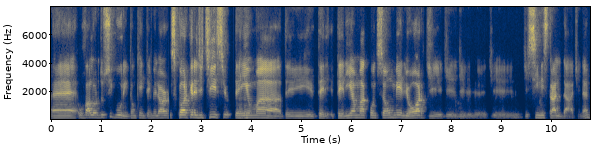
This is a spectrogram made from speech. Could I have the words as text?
é, o valor do seguro. Então, quem tem melhor score creditício tem uhum. uma, tem, ter, teria uma condição melhor de, de, de, de, de sinistralidade. Né?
